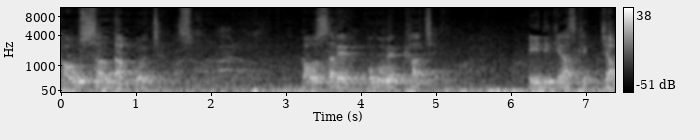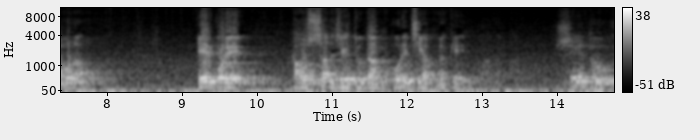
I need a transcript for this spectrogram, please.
কাউসার দান করেছেন। কাউসারের বহু ব্যাখ্যা আছে। এই দিকে আজকে যাব না। এরপরে কাউসার যেহেতু দান করেছি আপনাকে, সেহেতু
